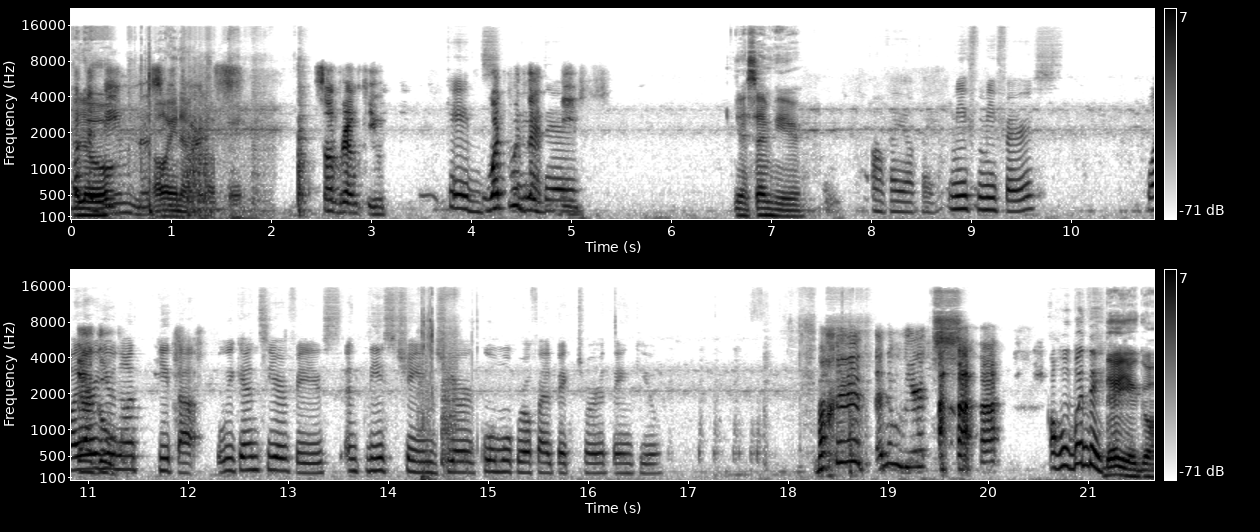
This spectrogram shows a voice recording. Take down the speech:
what Hello? a name na Okay na. sweethearts. Okay. Sobrang cute. Kids. What would that there? be? Yes, I'm here. Okay, okay. Me, me first. Why Yeah, are you not kita? We can see your face and please change your Kumu profile picture. Thank you. Bakit? Anong weird? Kahubad eh. There you go.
